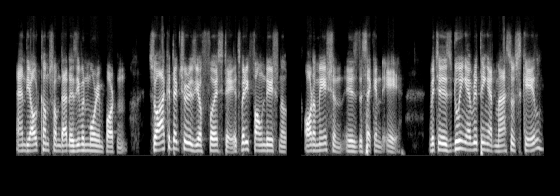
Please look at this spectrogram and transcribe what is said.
and the outcomes from that is even more important. So architecture is your first A. It's very foundational. Automation is the second A, which is doing everything at massive scale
